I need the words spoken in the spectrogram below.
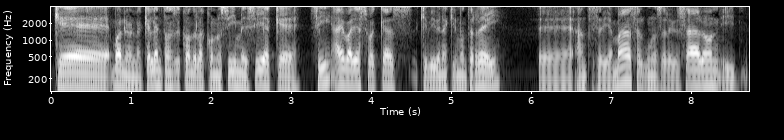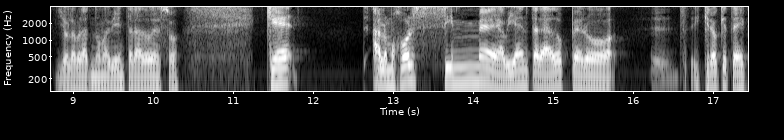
que, bueno, en aquel entonces cuando la conocí me decía que sí, hay varias suecas que viven aquí en Monterrey. Eh, antes había más, algunos se regresaron y yo la verdad no me había enterado de eso. Que a lo mejor sí me había enterado, pero eh, creo que te he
